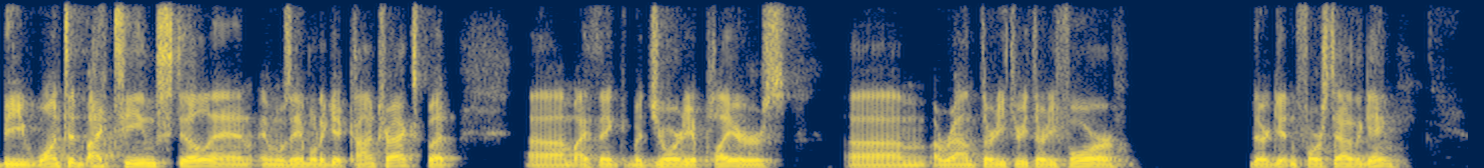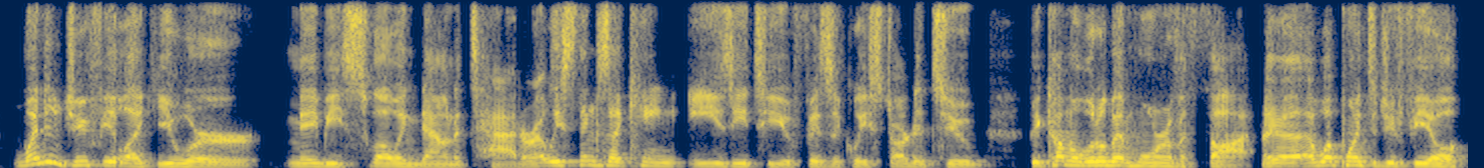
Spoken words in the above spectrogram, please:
be wanted by teams still and, and was able to get contracts. But um, I think majority of players um, around 33, 34, they're getting forced out of the game. When did you feel like you were maybe slowing down a tad, or at least things that came easy to you physically started to become a little bit more of a thought? At what point did you feel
